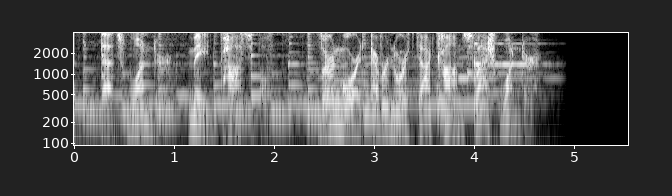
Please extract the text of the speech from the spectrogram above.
That's Wonder made possible. Learn more at evernorth.com/wonder.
